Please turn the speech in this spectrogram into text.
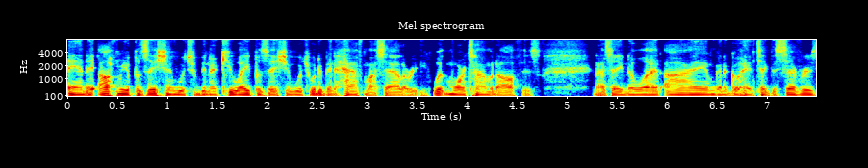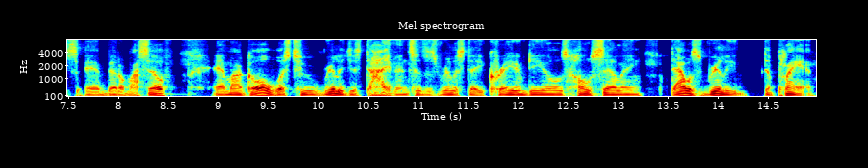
and they offered me a position, which would have been a QA position, which would have been half my salary with more time in the office. And I say, you know what? I am going to go ahead and take the severance and bet on myself. And my goal was to really just dive into this real estate, creative deals, wholesaling. That was really the plan.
